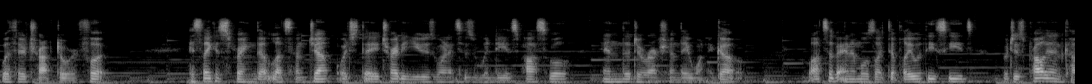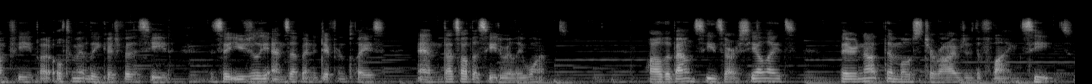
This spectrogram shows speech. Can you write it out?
with their trapdoor foot. It's like a spring that lets them jump, which they try to use when it's as windy as possible in the direction they want to go. Lots of animals like to play with these seeds, which is probably uncomfy but ultimately good for the seed since it usually ends up in a different place and that's all the seed really wants. While the bounce seeds are coelites, they are not the most derived of the flying seeds.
